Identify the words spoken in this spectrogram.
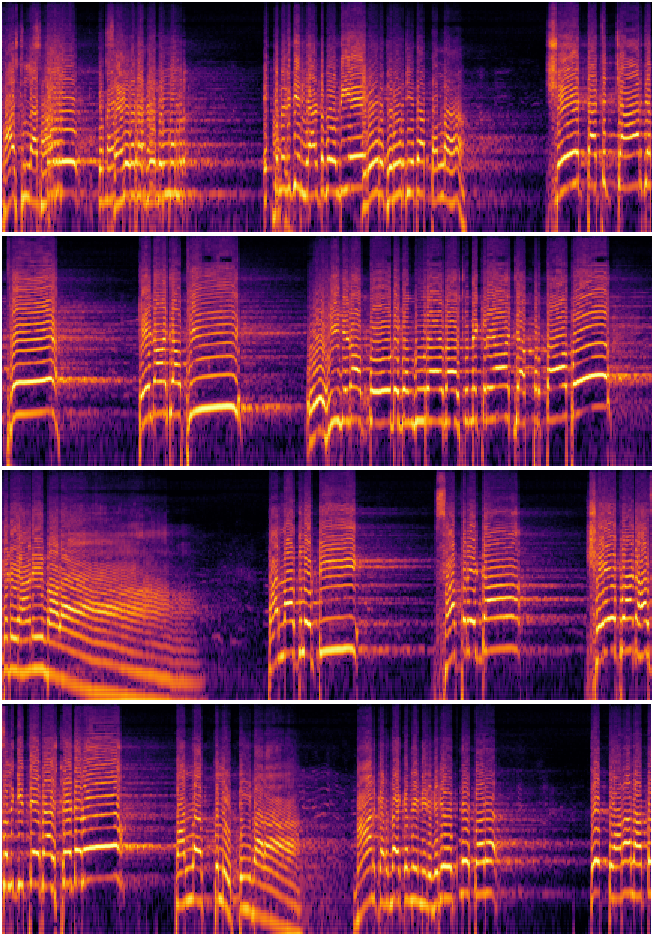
Fast ਲੱਤ second ਦੇ number ਇੱਕ ਮਿੰਟ ਦੀ ਰਿਜ਼ਲਟ ਬੋਲਦੀ ਏ। ਜ਼ਰੂਰ ਜ਼ਰੂਰ ਜੀ ਇਹਦਾ ਪਹਿਲਾ। 6 ਟੱਚ 4 ਜੱਫੇ ਕਿਹੜਾ ਜਾਫੀ? ਉਹੀ ਜਿਹੜਾ ਕੋਟ ਗੰਗੂ ਰਾਏ ਵੈਸਟ ਨਿਕਲਿਆ ਜਾਂ ਪ੍ਰਤਾਪ ਕੜਿਆਣੇ ਵਾਲਾ। ਪਾਲਾ ਕਲੋਟੀ ਸੱਤ ਰੇਡਾਂ 6 ਪੁਆਇੰਟ ਹਾਸਲ ਕੀਤੇ ਵੈਸਟਡ ਨੂੰ ਪਾਲਾ ਕਲੋਟੀ ਵਾਲਾ। ਮਾਣ ਕਰਦਾ ਕਹਿੰਦੇ ਮੇਰੇ ਵੀਰੋ ਦੇ ਪਰ ਤੇ ਪਿਆਰਾ ਲਾਟੋ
